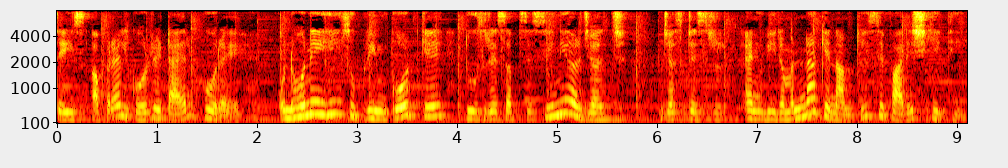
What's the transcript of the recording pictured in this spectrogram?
23 अप्रैल को रिटायर हो रहे हैं। उन्होंने ही सुप्रीम कोर्ट के दूसरे सबसे सीनियर जज जस्टिस एन वी रमन्ना के नाम की सिफारिश की थी।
